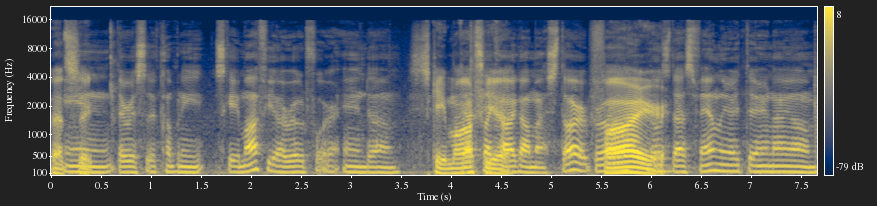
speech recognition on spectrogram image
That's sick. and there was a company, Skate Mafia, I rode for, and um, Skate that's like how I got my start, bro. Fire. Those, that's family right there, and I um,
